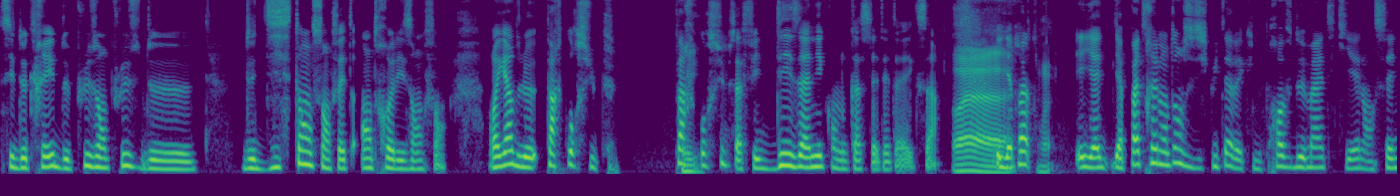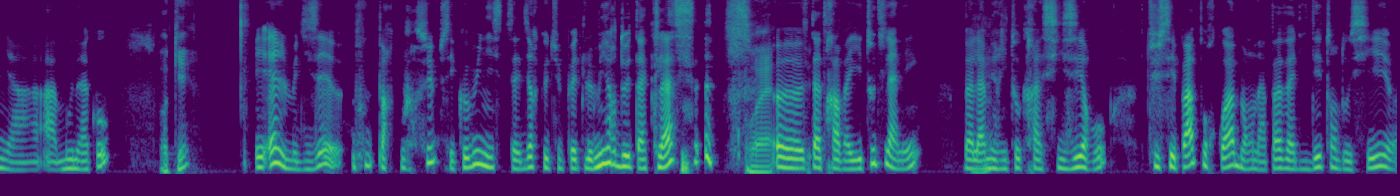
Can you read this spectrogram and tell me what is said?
c'est de créer de plus en plus de, de distance en fait entre les enfants. Regarde le parcours sup. Parcoursup, ça fait des années qu'on nous casse la tête avec ça. Ouais. Et il n'y a, pas- ouais. et il y a, il y a pas très longtemps, je discutais avec une prof de maths qui, elle, enseigne à, à Monaco. Ok. Et elle me disait, euh, Parcoursup, c'est communiste. C'est-à-dire que tu peux être le meilleur de ta classe, Ouais. euh, tu as travaillé toute l'année, bah, la Mhm. méritocratie zéro. Tu sais pas pourquoi bah, on n'a pas validé ton dossier euh,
